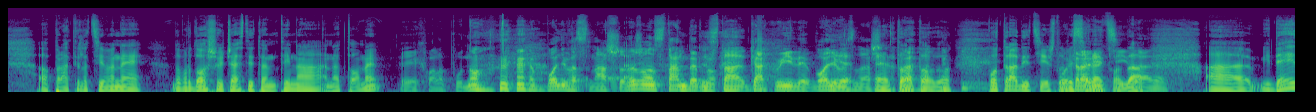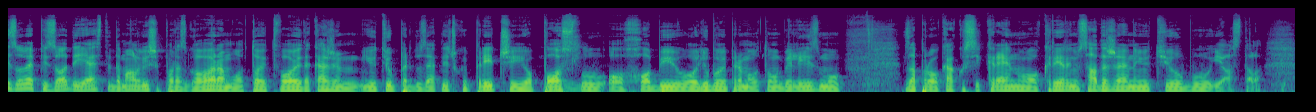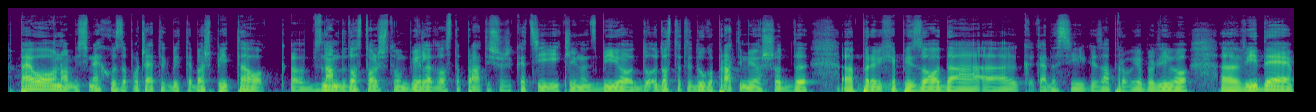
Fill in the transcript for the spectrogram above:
pratilac. Ivane, dobrodošao i čestitam ti na, na tome. E, hvala puno. bolje vas našao. Znaš ono standardno Sta... kako ide, bolje je, vas našao. e, to, to, to. Po tradiciji, što po bi tradiciji, se rekao. Da. da, da. A, ideja iz ove epizode jeste da malo više porazgovaramo o toj tvojoj, da kažem, YouTube preduzetničkoj priči, o poslu, o hobiju, o ljubavi prema automobilizmu, zapravo kako si krenuo, o kreiranju sadržaja na YouTube-u i ostalo. Pa evo ono, mislim, nekako za početak bi te baš pitao, znam da dosta voliš automobile, dosta pratiš još kad si i klinac bio, dosta te dugo pratim još od prvih epizoda kada si zapravo i objavljivo videe.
